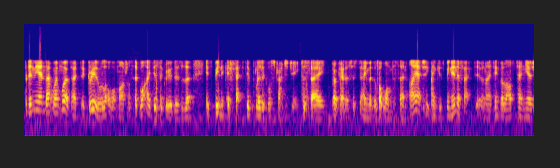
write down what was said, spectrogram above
But in the end, that won't work. I agree with a lot of what Marshall said. What I disagree with is that it's been an effective political strategy to say, okay, let's just aim at the top 1%. I actually think it's been ineffective, and I think the last 10 years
